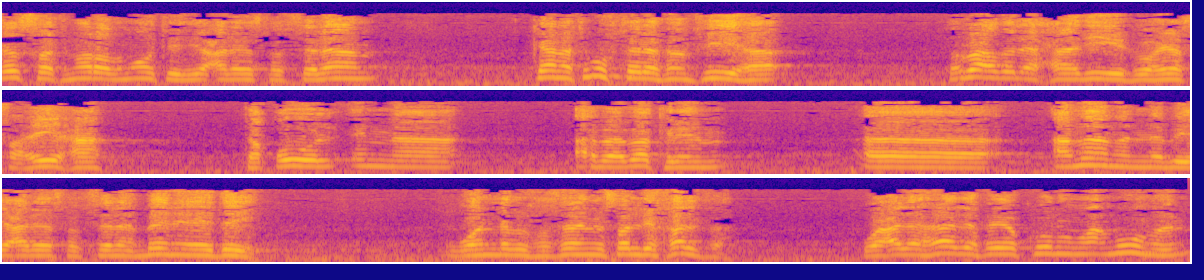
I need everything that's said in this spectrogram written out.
قصة مرض موته عليه الصلاة والسلام كانت مختلفا فيها فبعض الأحاديث وهي صحيحة تقول إن أبا بكر آه، أمام النبي عليه الصلاة والسلام بين يديه والنبي صلى الله عليه وسلم يصلي خلفه وعلى هذا فيكون مأموما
